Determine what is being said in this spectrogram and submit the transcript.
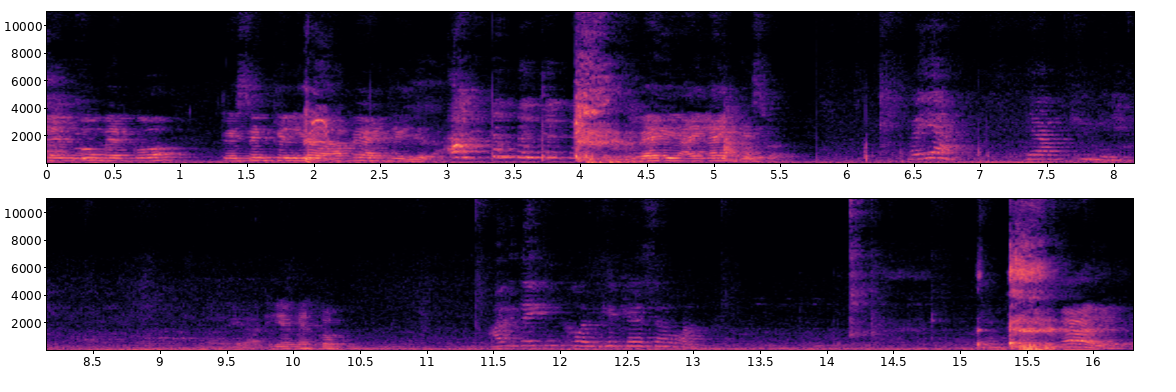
मेरे को मेरे को पेशेंट के लिए वहाँ पे एंट्री देना very I like this one भैया यार ये मेरे को अभी देखिए खोल के कैसा हुआ। है ये तो?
